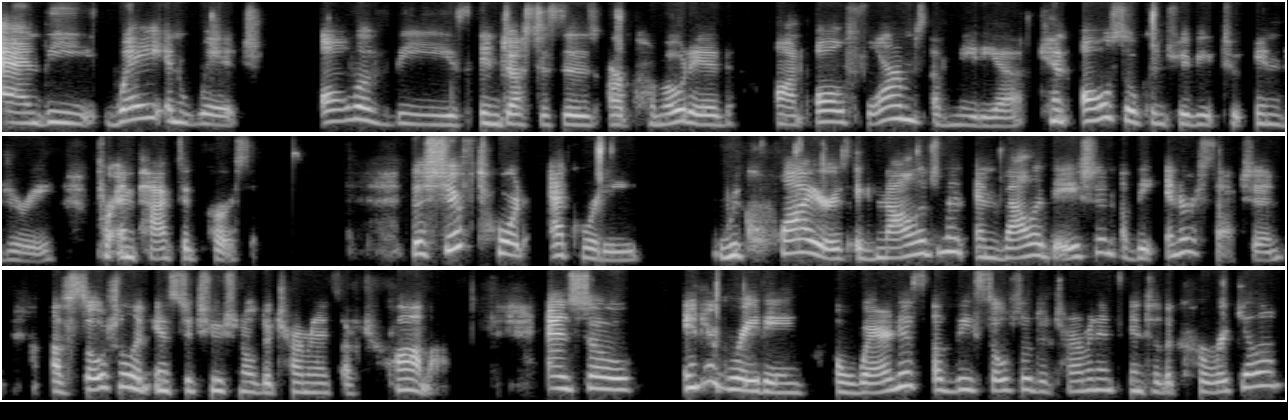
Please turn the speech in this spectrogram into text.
and the way in which all of these injustices are promoted on all forms of media can also contribute to injury for impacted persons. The shift toward equity requires acknowledgement and validation of the intersection of social and institutional determinants of trauma. And so integrating awareness of these social determinants into the curriculum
